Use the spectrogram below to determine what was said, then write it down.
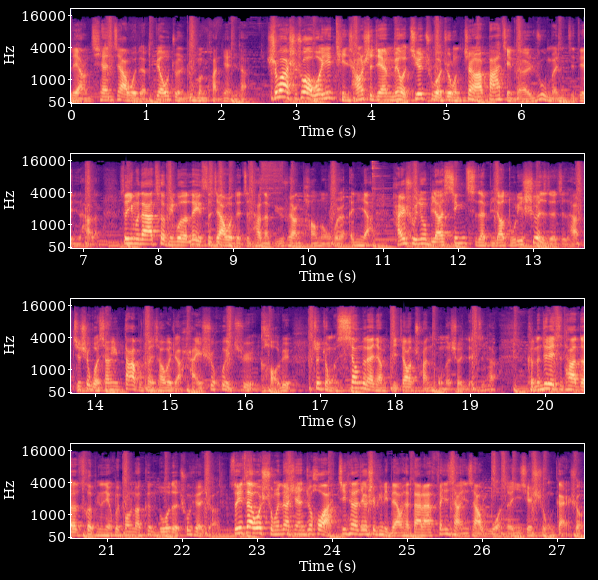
两千价位的标准入门款电吉他。实话实说，我已经挺长时间没有接触过这种正儿八经的入门级电吉他了。所以，因为大家测评过的类似价位的吉他呢，比如说像唐龙或者恩雅，还是属于那种比较新奇的、比较独立设计的吉他。其实我相信大部分消费者还是会去考虑这种相对来讲比较传统的设计的吉他。可能这类吉他的测评呢，也会帮助到更多的初学者。所以，在我使用一段时间之后啊，今天的这个视频里边，我想大家来分享一下我的一些使用感受。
